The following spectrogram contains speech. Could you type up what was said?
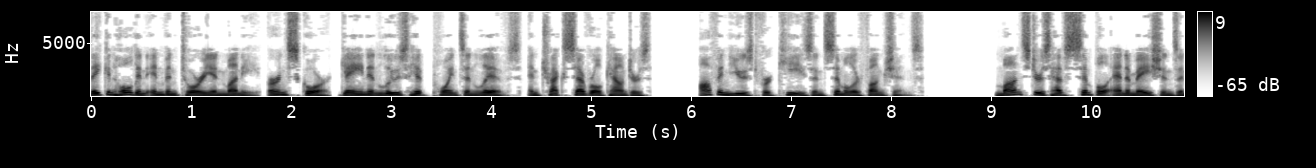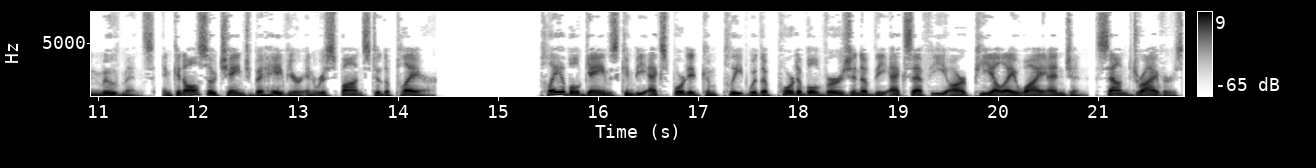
They can hold an inventory and money, earn score, gain and lose hit points and lives, and track several counters—often used for keys and similar functions. Monsters have simple animations and movements, and can also change behavior in response to the player. Playable games can be exported complete with a portable version of the XFERPLAY engine, sound drivers,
